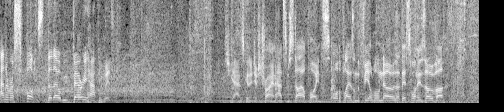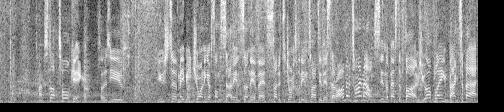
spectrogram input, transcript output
And a response that they'll be very happy with. Jan's going to just try and add some style points. All the players on the field will know that this one is over. Time to stop talking. So those of you used to maybe joining us on the Saturday and Sunday events, decided to join us for the entirety of this. There are no timeouts in the best of fives. You are playing back to back.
